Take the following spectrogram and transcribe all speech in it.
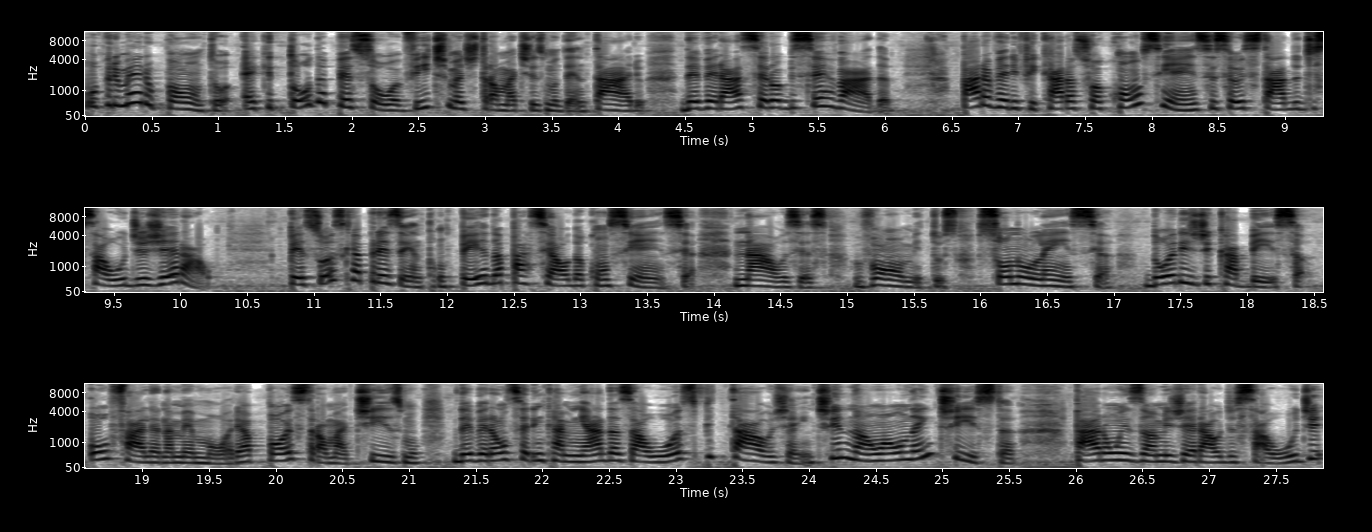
O primeiro ponto é que toda pessoa vítima de traumatismo dentário deverá ser observada para verificar a sua consciência e seu estado de saúde geral. Pessoas que apresentam perda parcial da consciência, náuseas, vômitos, sonolência, dores de cabeça ou falha na memória após traumatismo deverão ser encaminhadas ao hospital, gente, e não a um dentista, para um exame geral de saúde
